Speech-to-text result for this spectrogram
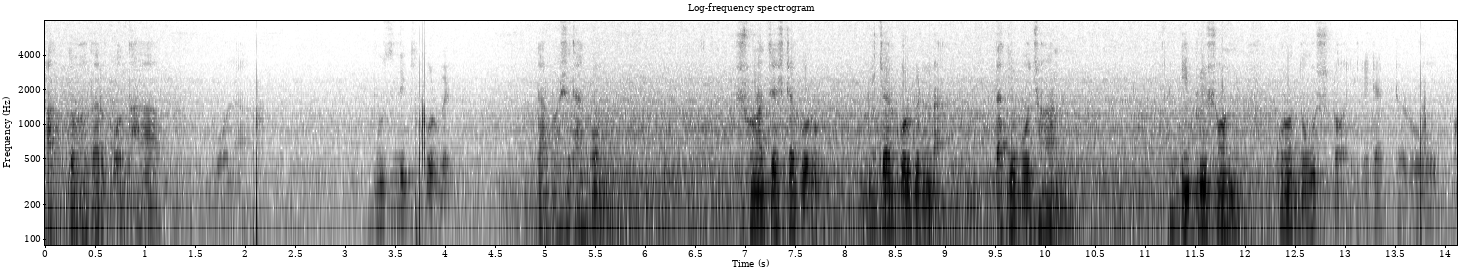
আত্মহত্যার কথা বলা। বুঝলে কি করবেন? তার পাশে থাকুন। শোনার চেষ্টা করুন। বিচার করবেন না, তাকে বোঝান। ডিপ্রেশন কোনো দোষ নয়, এটা একটা রোগ।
